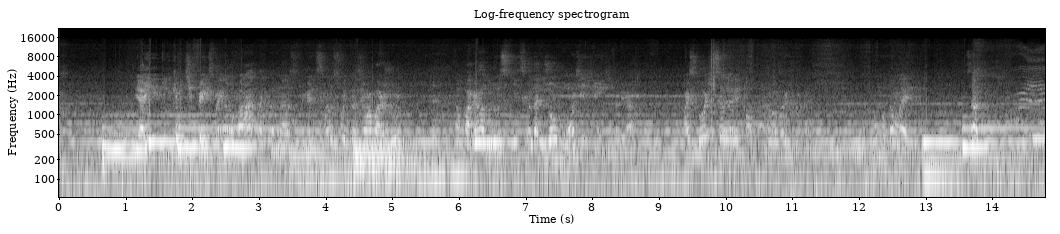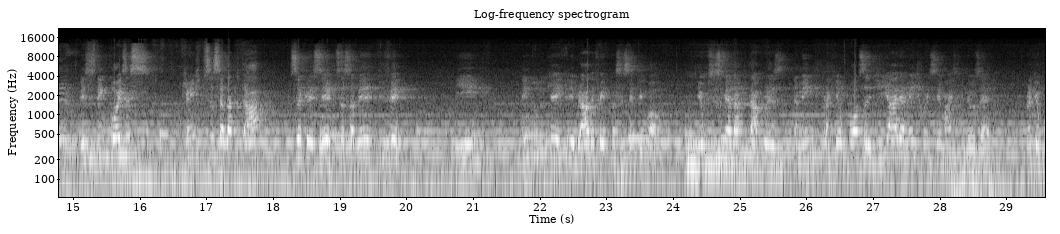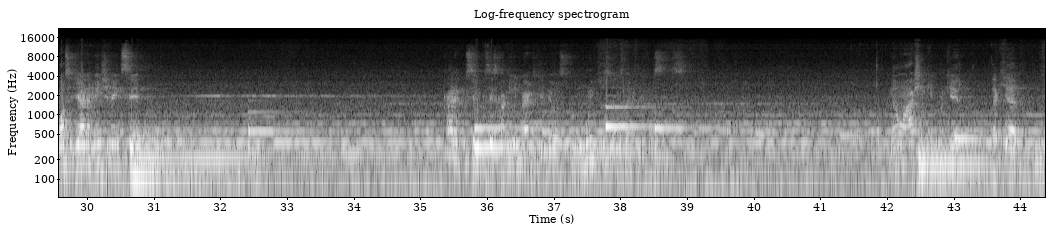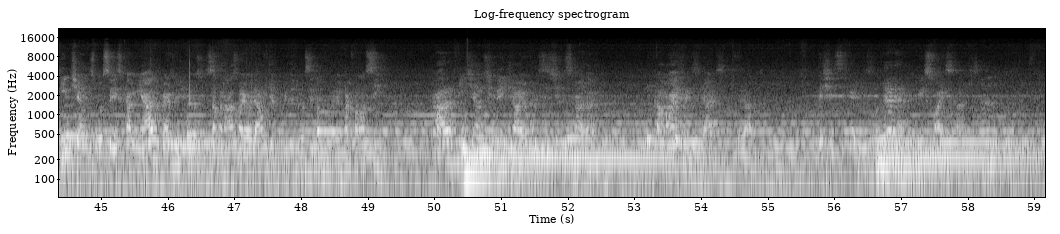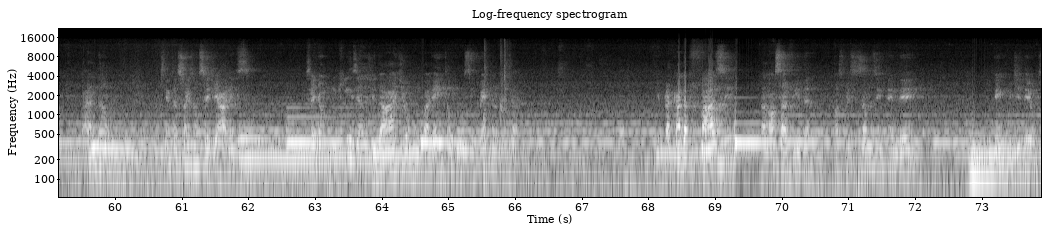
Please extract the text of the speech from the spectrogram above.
E aí tudo que a gente fez para inovar nas primeiras semanas foi trazer um abajur, apagar a luz, que escandalizou um monte de gente, tá ligado? Mas hoje você olha e fala, tá, é um abajur, velho. Como botar um LED? Sabe? Existem coisas que a gente precisa se adaptar, precisa crescer, precisa saber viver. E nem tudo que é equilibrado é feito para ser sempre igual. E eu preciso me adaptar também para que eu possa diariamente conhecer mais quem Deus é para que eu possa diariamente vencer. Cara, é possível que vocês caminhem perto de Deus por muitos anos da vida de vocês. Não achem que porque daqui a 20 anos vocês caminharam perto de Deus, que Satanás vai olhar um dia para a vida de vocês e vai falar assim: cara, 20 anos de crente eu vou desistir desse cara, né? Nunca mais vai desviar esse considerado. Deixa ele ser feliz, não é isso faz, cara. Cara, não. As tentações vão ser diárias, sejam com 15 anos de idade, ou com 40, ou com 50 anos de idade. E para cada fase da nossa vida, nós precisamos entender o tempo de Deus.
